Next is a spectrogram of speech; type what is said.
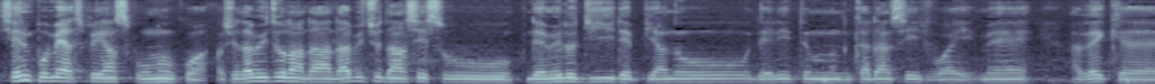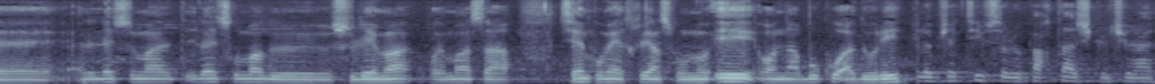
C'est une première expérience pour nous, quoi. Parce que d'habitude, on a d'habitude danser sur des mélodies, des pianos, des rythmes cadencés, vous voyez. Mais avec euh, l'instrument, l'instrument de Sulema, vraiment, ça, c'est une première expérience pour nous. Et on a beaucoup adoré. L'objectif, c'est le partage culturel.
